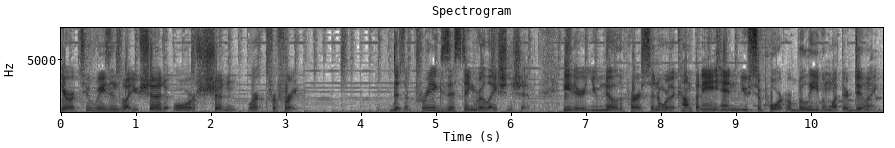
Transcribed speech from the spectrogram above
Here are two reasons why you should or shouldn't work for free. There's a pre-existing relationship. Either you know the person or the company and you support or believe in what they're doing.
